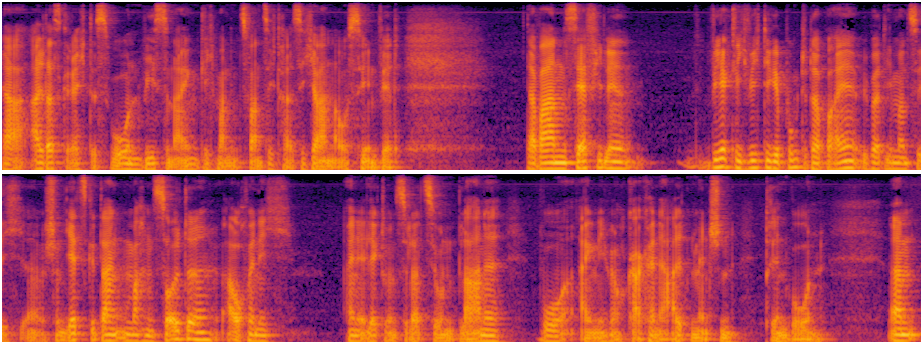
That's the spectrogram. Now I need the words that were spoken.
ja, altersgerechtes Wohnen, wie es denn eigentlich mal in 20, 30 Jahren aussehen wird. Da waren sehr viele wirklich wichtige Punkte dabei, über die man sich äh, schon jetzt Gedanken machen sollte, auch wenn ich eine Elektroinstallation plane, wo eigentlich noch gar keine alten Menschen drin wohnen. Ähm,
